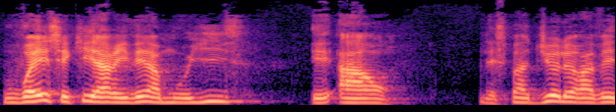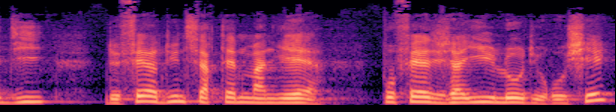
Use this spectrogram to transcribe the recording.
Vous voyez ce qui est arrivé à Moïse et Aaron. N'est-ce pas? Dieu leur avait dit de faire d'une certaine manière pour faire jaillir l'eau du rocher.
